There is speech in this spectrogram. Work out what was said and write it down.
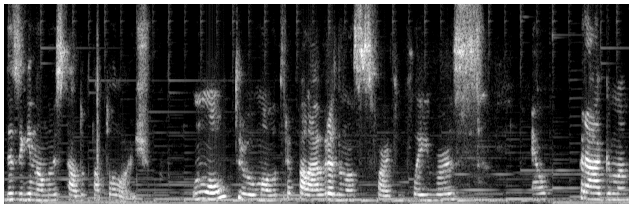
designando o estado patológico. Um outro, uma outra palavra do nossos Fortune Flavors é o pragma.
